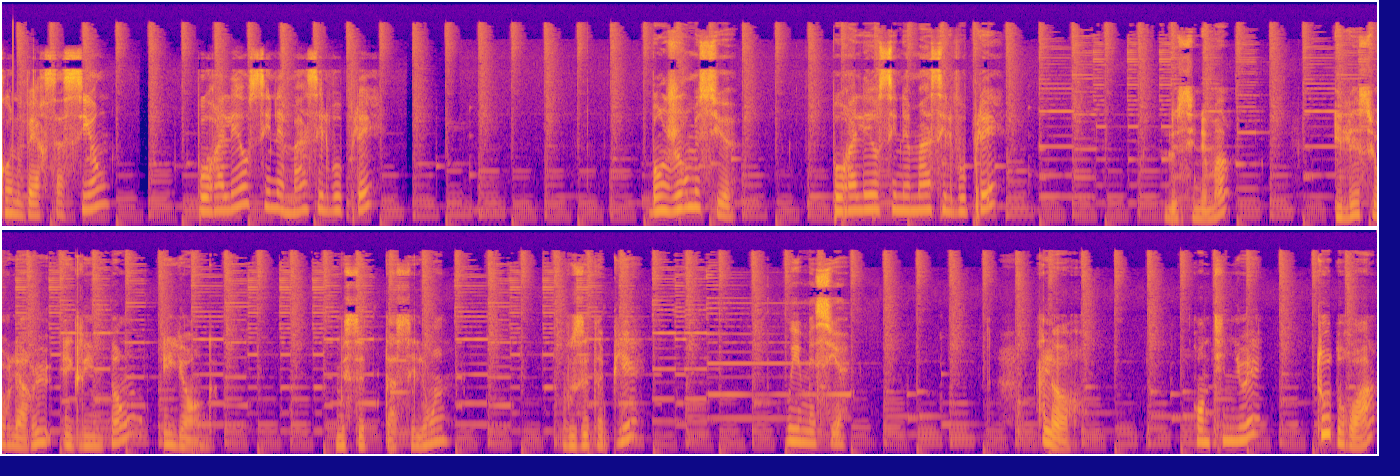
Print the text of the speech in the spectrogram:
Conversation pour aller au cinéma, s'il vous plaît? Bonjour, monsieur. Pour aller au cinéma, s'il vous plaît? Le cinéma? Il est sur la rue Eglinton et Young. Mais c'est assez loin. Vous êtes à pied? Oui, monsieur. Alors, continuez tout droit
